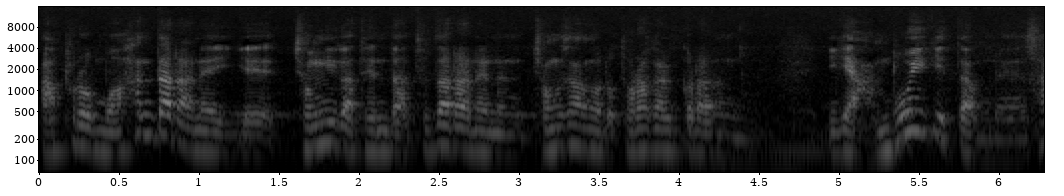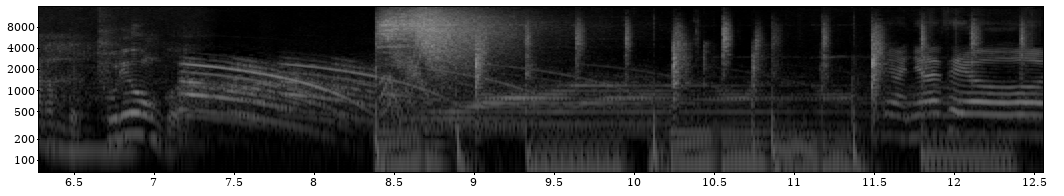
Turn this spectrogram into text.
앞으로 뭐 한 달 안에 이게 정리가 된다, 두 달 안에는 정상으로 돌아갈 거라는 이게 안 보이기 때문에 사람들 두려운 거예요. 안녕하세요.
